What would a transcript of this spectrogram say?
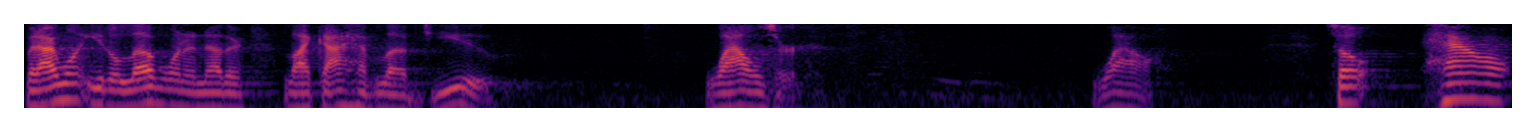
But I want you to love one another like I have loved you. Wowzer. Wow. So, how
